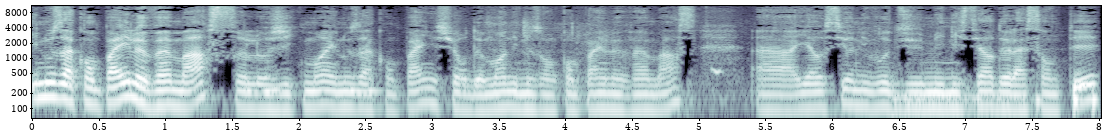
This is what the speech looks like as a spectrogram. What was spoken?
Il nous accompagne le 20 mars, logiquement, il nous accompagne sur demande, il nous accompagne le 20 mars. Euh, il y a aussi au niveau du ministère de la Santé,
